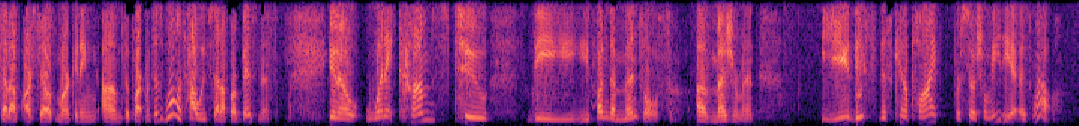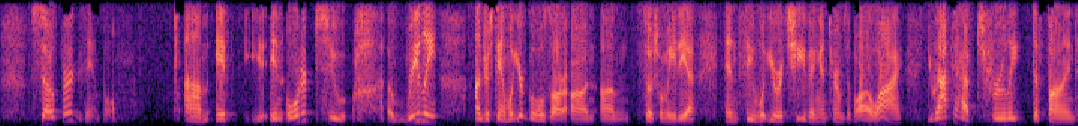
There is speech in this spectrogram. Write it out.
set up our sales marketing um, departments as well as how we've set up our business. You know, when it comes to the fundamentals of measurement, you, this, this can apply for social media as well. So, for example, um, if in order to really understand what your goals are on um, social media and see what you're achieving in terms of ROI, you have to have truly defined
